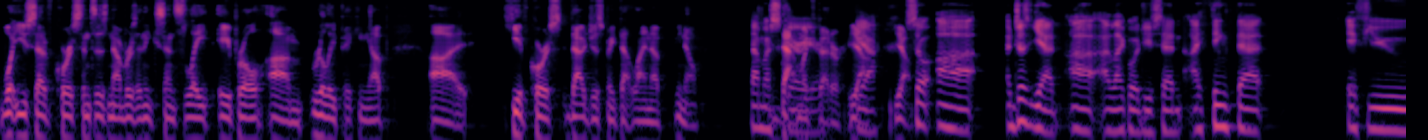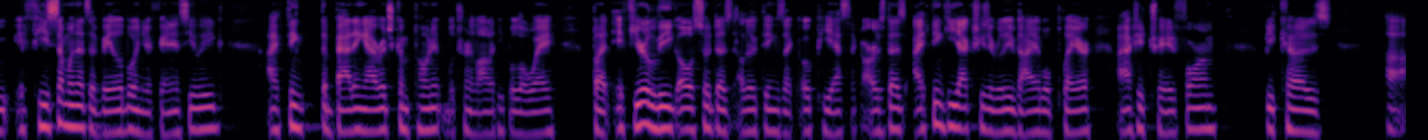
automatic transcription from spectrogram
what you said, of course, since his numbers, I think since late April, um, really picking up. Uh, he, of course, that would just make that lineup, you know, that much that much better. Yeah, yeah. So uh just yeah, uh, I like what you said. I think that if you if he's someone that's available in your fantasy league, I think the batting average component will turn a lot of people away. But if your league also does other things like OPS like ours does, I think he actually is a really valuable player. I actually traded for him because uh,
